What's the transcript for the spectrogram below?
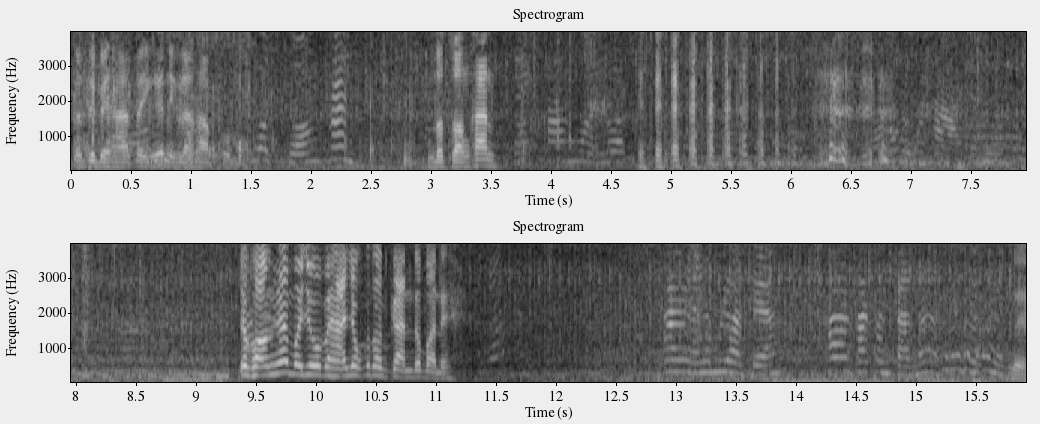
ก็จะไปหาใส่เงินอีกแล้วครับ ผมรถสองคันรถสองคันได้ข้างหมดรถเจ้าของเงินมาอยู่ไปหายกต้นกันตัวบ้านนี่ให้อันนี้ไม่ยอดแสงถ้าทักกันกันนะนี่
